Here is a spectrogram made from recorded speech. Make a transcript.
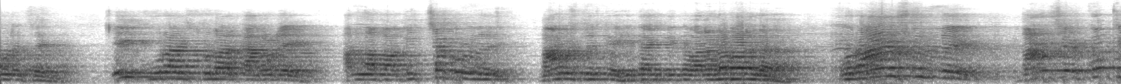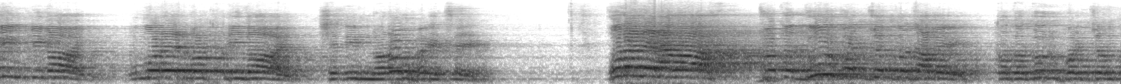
করেছেন। এই কোরআন শোনার কারণে আল্লাহ পাক ইচ্ছা করলে মানুষদেরকে হৃদায়ত দিতে পারে না পারে না? কোরআন শুনলে মানুষের কঠিন হৃদয় উমরের মতো হৃদয় সেদিন নরম হয়েছে। কোরআনের আওয়াজ যত দূর পর্যন্ত যাবে তত দূর পর্যন্ত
